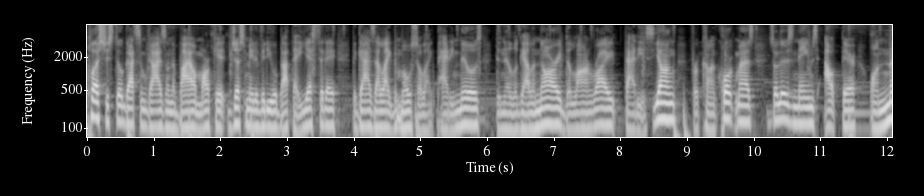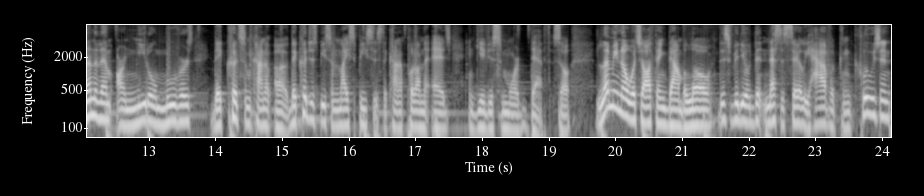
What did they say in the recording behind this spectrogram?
Plus, you still got some guys on the buyout market. Just made a video about that yesterday. The guys I like the most are like Patty Mills, Danilo Gallinari, Delon Wright, Thaddeus Young, Furkan Korkmaz. So there's names out there. While none of them are needle movers, they could some kind of uh, they could just be some nice pieces to kind of put on the edge and give you some more depth. So let me know what y'all think down below. This video didn't necessarily have a conclusion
